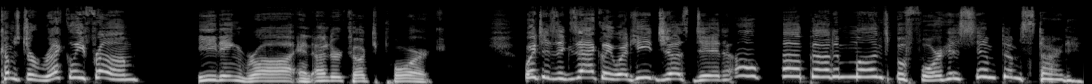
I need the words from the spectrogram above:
comes directly from eating raw and undercooked pork, which is exactly what he just did. Oh, about a month before his symptoms started.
